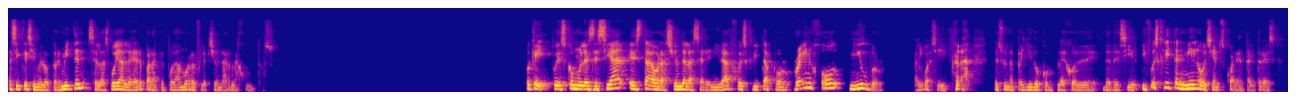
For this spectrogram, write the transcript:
Así que si me lo permiten, se las voy a leer para que podamos reflexionarla juntos. Ok, pues como les decía, esta oración de la serenidad fue escrita por Reinhold Niebuhr, algo así, es un apellido complejo de, decir, y fue escrita en 1943.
